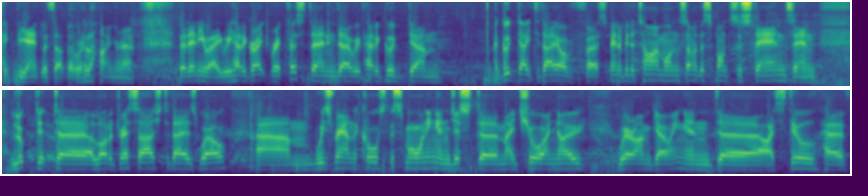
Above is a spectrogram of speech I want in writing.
pick the antlers up that were lying around. But anyway, we had a great breakfast, and we've had a good. Um, a good day today. I've uh, spent a bit of time on some of the sponsors' stands and looked at uh, a lot of dressage today as well. Um, whizzed around the course this morning and just uh, made sure I know where I'm going and uh, I still have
